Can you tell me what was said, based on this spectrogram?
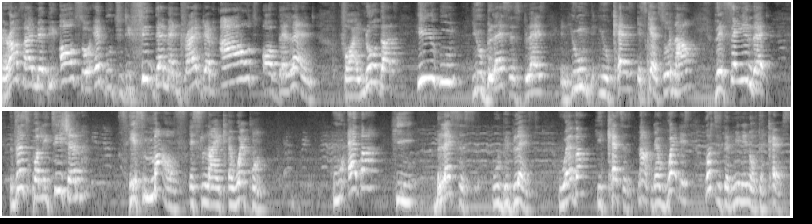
Perhaps I may be also able to defeat them and drive them out of the land. For I know that he whom you bless is blessed and whom you curse is cursed. So now they're saying that this politician, his mouth is like a weapon. Whoever he blesses will be blessed. Whoever he curses. Now, the word is what is the meaning of the curse?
